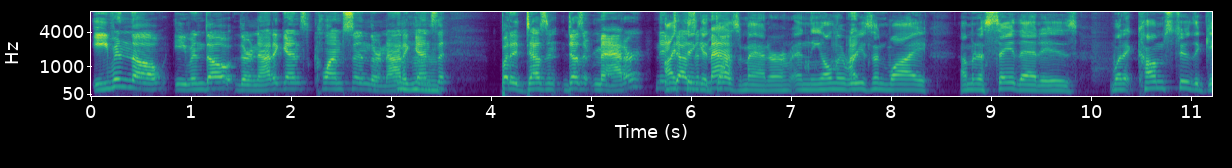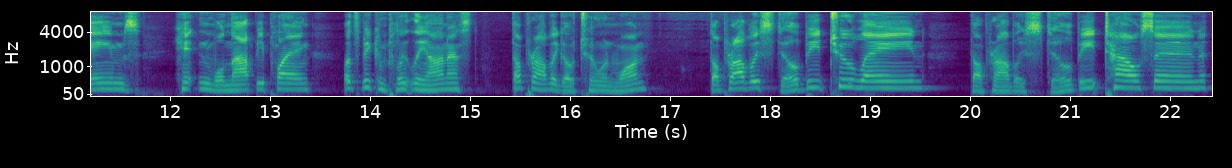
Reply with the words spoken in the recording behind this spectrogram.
even though even though they're not against Clemson, they're not mm-hmm. against it. But it doesn't doesn't matter. It I doesn't think it matter. does matter. And the only reason why I'm going to say that is when it comes to the games Hinton will not be playing, let's be completely honest, they'll probably go 2 and 1. They'll probably still beat Tulane. They'll probably still beat Towson.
